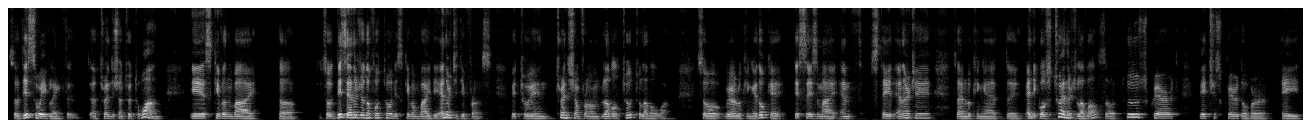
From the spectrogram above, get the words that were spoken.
So this wavelength, uh, transition 2 to 1, is given by the, so this energy of the photon is given by the energy difference between transition from level 2 to level 1. So we are looking at, okay, this is my nth state energy. So I'm looking at the n equals 2 energy level. So 2 squared h squared over 8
